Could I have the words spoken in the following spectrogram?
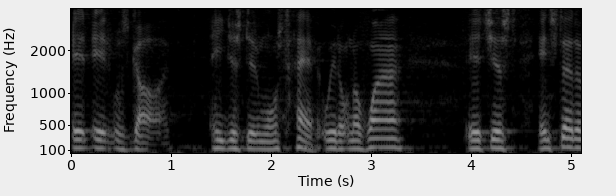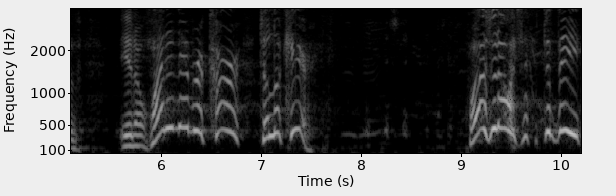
it, it was God. He just didn't want us to have it. We don't know why. It's just, instead of, you know, why did it ever occur to look here? Why does it always have to be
